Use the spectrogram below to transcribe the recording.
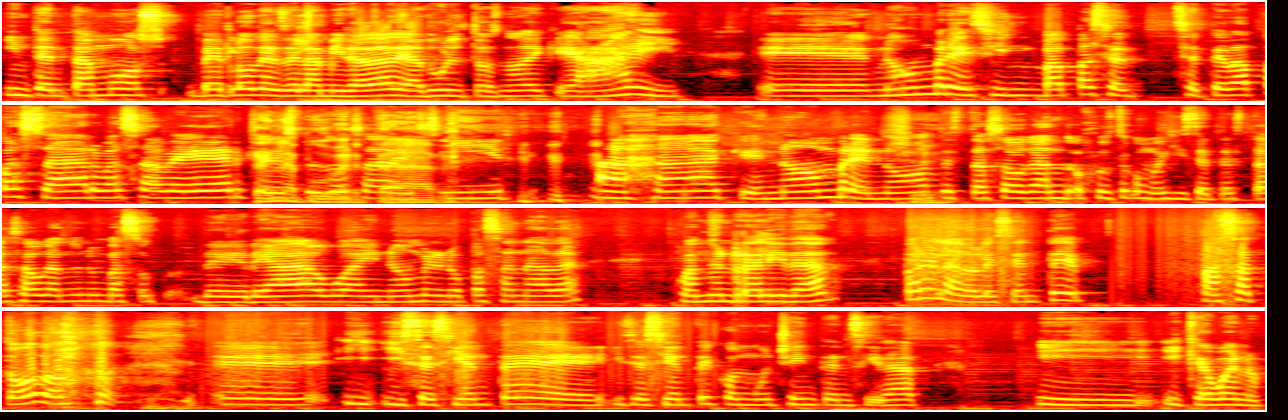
intentamos verlo desde la mirada de adultos, ¿no? De que, ay, eh, no hombre, si va a pasar, se te va a pasar, vas a ver que después vas a decir, ajá, que no hombre, no, te estás ahogando, justo como dijiste, te estás ahogando en un vaso de, agua y no hombre, no pasa nada, cuando en realidad para el adolescente pasa todo eh, y, se siente y se siente con mucha intensidad y, que bueno,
